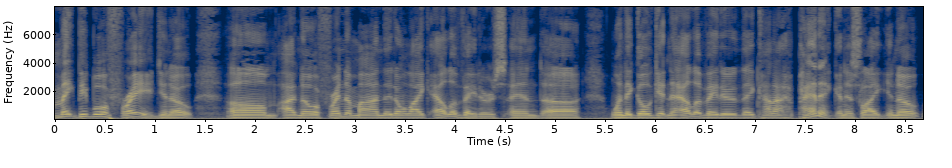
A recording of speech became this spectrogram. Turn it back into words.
make people afraid, you know. Um, I know a friend of mine, they don't like elevators. And uh, when they go get in the elevator, they kind of panic. And it's like, you know,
